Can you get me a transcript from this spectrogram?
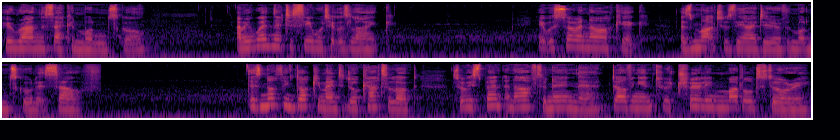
who ran the second modern school, and we went there to see what it was like. It was so anarchic, as much as the idea of the modern school itself. There's nothing documented or catalogued, so we spent an afternoon there delving into a truly muddled story,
